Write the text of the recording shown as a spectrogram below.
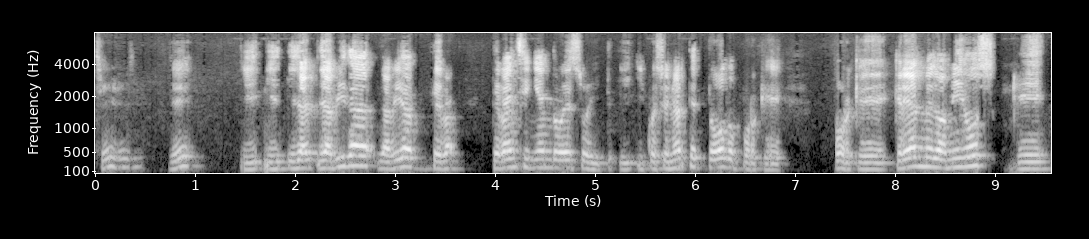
Sí, sí, sí. Y, y, la, vida, la vida te va, te va enseñando eso y, y, cuestionarte todo, porque, porque créanmelo amigos, que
